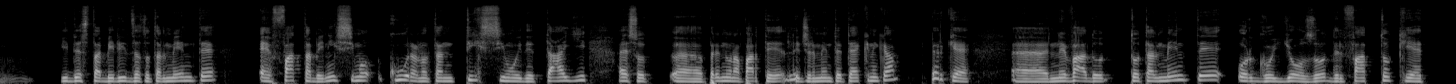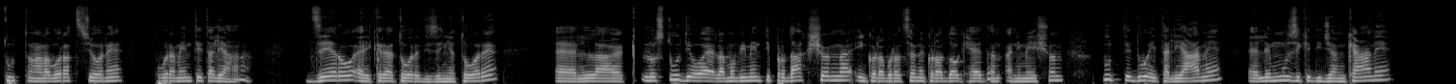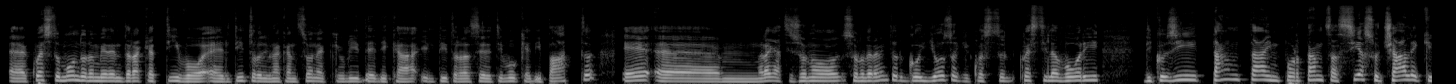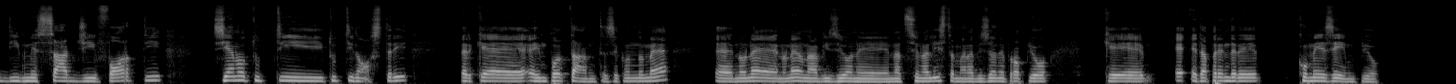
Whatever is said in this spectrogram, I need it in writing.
vi destabilizza totalmente è fatta benissimo, curano tantissimo i dettagli. Adesso uh, prendo una parte leggermente tecnica perché uh, ne vado totalmente orgoglioso del fatto che è tutta una lavorazione puramente italiana. Zero è il creatore disegnatore. Eh, la, lo studio è la Movimenti Production in collaborazione con la Doghead Animation, tutte e due italiane, eh, le musiche di Giancane, eh, Questo mondo non mi renderà cattivo è il titolo di una canzone cui lui dedica il titolo della serie tv che è di Pat. E ehm, ragazzi sono, sono, veramente orgoglioso che questo, questi lavori di così tanta importanza sia sociale che di messaggi forti siano tutti, tutti nostri perché è importante secondo me. Eh, non, è, non, è, una visione nazionalista ma è una visione proprio che è, è da prendere come esempio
